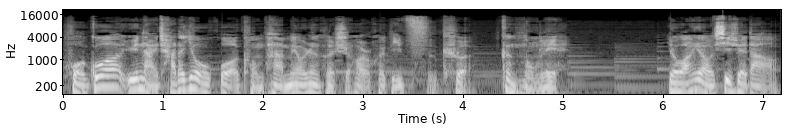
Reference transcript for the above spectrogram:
火锅与奶茶的诱惑，恐怕没有任何时候会比此刻更浓烈。有网友戏谑道。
